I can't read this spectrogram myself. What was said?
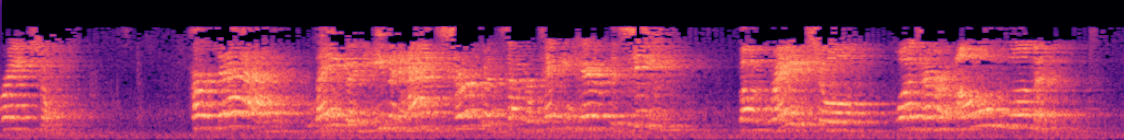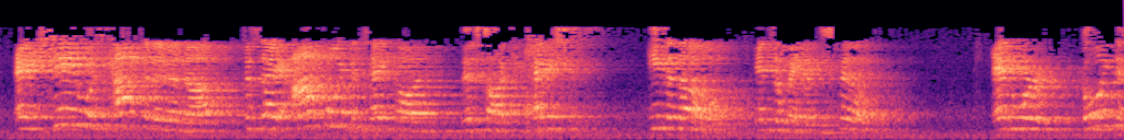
Rachel. Her dad, Laban, even had servants that were taking care of the sheep, but Rachel was her own woman. And she was confident enough to say, I'm going to take on this occupation, even though it's a man's field. And we're going to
